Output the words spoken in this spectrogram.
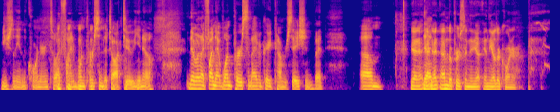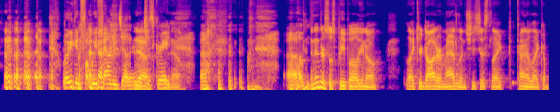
usually in the corner until i find one person to talk to you know and then when i find that one person i have a great conversation but um, yeah, that, I'm the person in the, in the other corner. well, we can we found each other, yeah, which is great. Yeah. Uh, um, and then there's those people, you know, like your daughter Madeline. She's just like kind of like a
